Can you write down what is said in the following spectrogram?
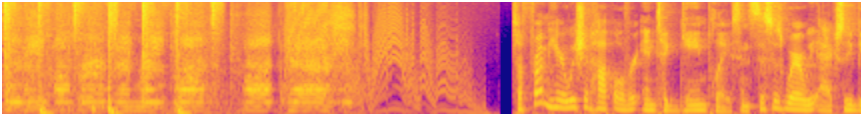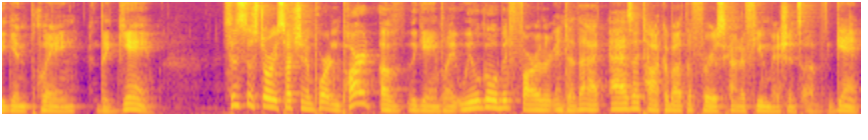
to the Upper Memory Block Podcast. So from here, we should hop over into gameplay, since this is where we actually begin playing the game. Since the story is such an important part of the gameplay, we will go a bit farther into that as I talk about the first kind of few missions of the game.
